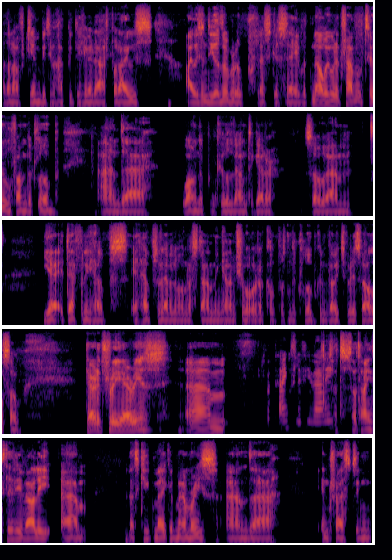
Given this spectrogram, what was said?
I don't know if Jim be too happy to hear that, but I was, I was in the other group. Let's just say. But no, we would have travelled to and from the club, and uh, warmed up and cooled down together. So um, yeah, it definitely helps. It helps a level of understanding, and I'm sure other couples in the club can vouch for this also. there are the three areas. Um, So thanks, Liffey Valley. so, so thanks, Liffey Valley. Um, let's keep making memories and uh, interesting.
